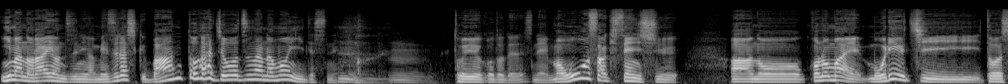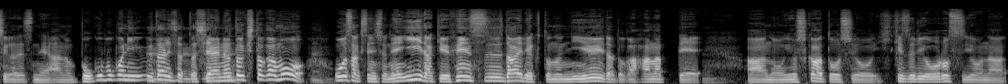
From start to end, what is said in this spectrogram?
今のライオンズには珍しくバントが上手なのもいいですね。ということでですね、まあ、大崎選手、あの、この前、森内投手がですね、あの、ボコボコに打たれちゃった試合の時とかも、大崎選手ね、いい打球、フェンスダイレクトの二塁打とか放って、あの、吉川投手を引きずり下ろすような、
